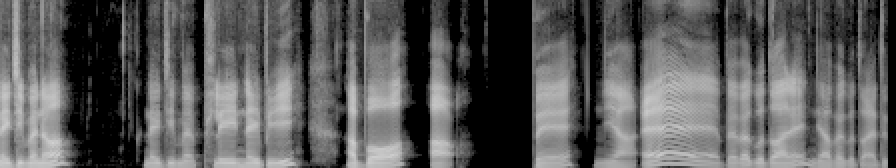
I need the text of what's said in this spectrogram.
နှိပ်ကြည့်မယ်နော်နှိပ်ကြည့်မယ် play နှိပ်ပြီးအပေါ်အောက်ဘယ် ညာအဲဘယ်ဘက်ကိုသွားတယ်ညာဘက်ကိုသွားတယ်သူ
